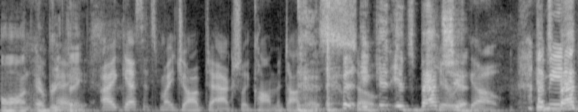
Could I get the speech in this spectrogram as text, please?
on everything." Okay, I guess it's my job to actually comment on this. So It- it's bad here shit. we go. I mean, I think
